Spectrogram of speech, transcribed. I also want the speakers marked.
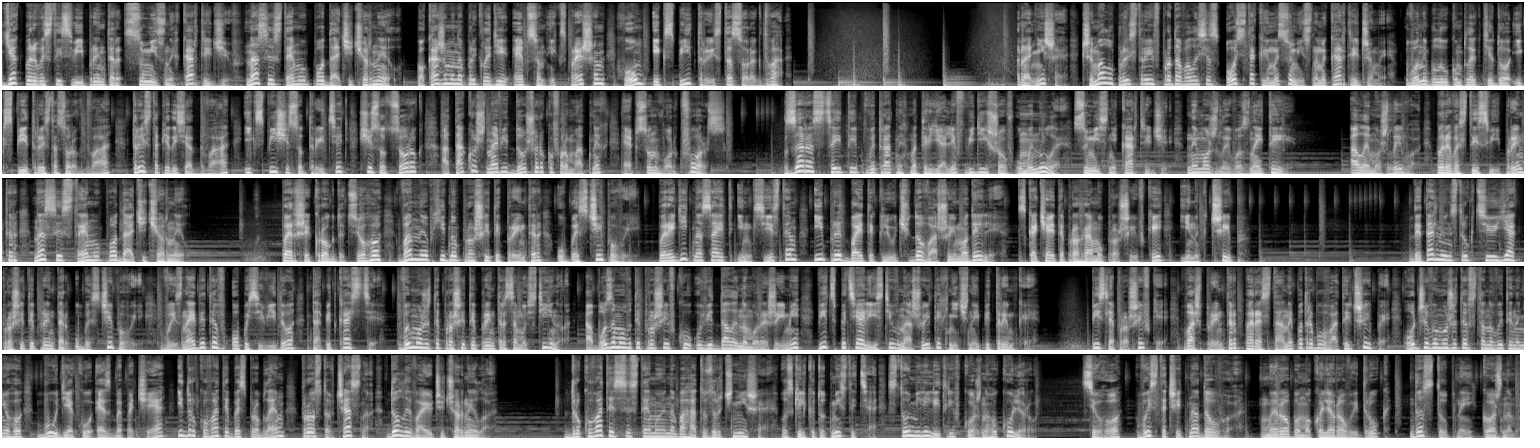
Speaker 1: Як перевести свій принтер з сумісних картриджів на систему подачі чорнил? Покажемо на прикладі Epson Expression Home XP342. Раніше чимало пристроїв продавалося з ось такими сумісними картриджами. Вони були у комплекті до XP342, 352, XP630, 640, а також навіть до широкоформатних Epson Workforce. Зараз цей тип витратних матеріалів відійшов у минуле. Сумісні картриджі неможливо знайти. Але можливо перевести свій принтер на систему подачі чорнил. Перший крок до цього вам необхідно прошити принтер у безчиповий. Перейдіть на сайт Ink System і придбайте ключ до вашої моделі. Скачайте програму прошивки InkChip. Детальну інструкцію, як прошити принтер у безчиповий, ви знайдете в описі відео та підкастці. Ви можете прошити принтер самостійно або замовити прошивку у віддаленому режимі від спеціалістів нашої технічної підтримки. Після прошивки ваш принтер перестане потребувати чипи, отже, ви можете встановити на нього будь-яку СБПЧ і друкувати без проблем, просто вчасно доливаючи чорнило. Друкувати з системою набагато зручніше, оскільки тут міститься 100 мл кожного кольору. Цього вистачить надовго. Ми робимо кольоровий друк доступний кожному.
